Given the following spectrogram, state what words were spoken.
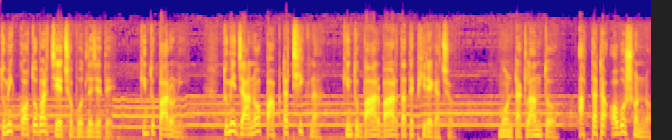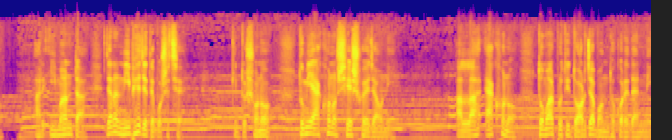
তুমি কতবার চেয়েছো বদলে যেতে, কিন্তু পারোনি। তুমি জানো পাপটা ঠিক না, কিন্তু বারবার তাতে ফিরে গেছ। মনটা ক্লান্ত, আত্মাটা অবসন্ন, আর ইমানটা যেন নিভে যেতে বসেছে। কিন্তু শোনো, তুমি এখনও শেষ হয়ে যাওনি। আল্লাহ এখনও তোমার প্রতি দরজা বন্ধ করে দেননি।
